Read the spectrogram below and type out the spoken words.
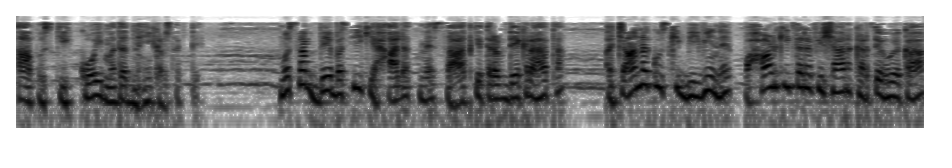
آپ اس کی کوئی مدد نہیں کر سکتے۔ مصب بے بسی کی حالت میں ساتھ کی طرف دیکھ رہا تھا۔ اچانک اس کی بیوی نے پہاڑ کی طرف اشارہ کرتے ہوئے کہا،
